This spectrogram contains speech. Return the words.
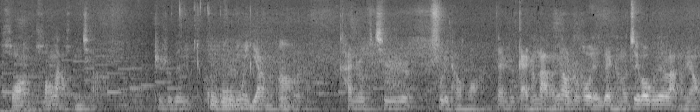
黄黄瓦红墙，这是跟故宫一样的规格，看着其实是富丽堂皇。但是改成喇嘛庙之后，也就变成了最高规格喇嘛庙了。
